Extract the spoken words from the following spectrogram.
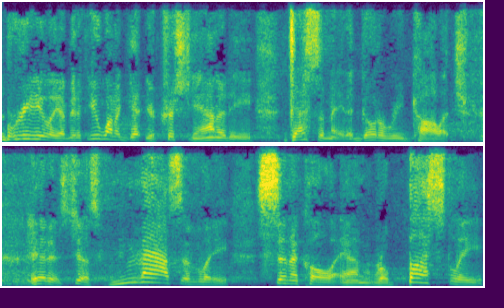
really, I mean, if you want to get your Christianity decimated, go to Reed College. It is just massively cynical and robustly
